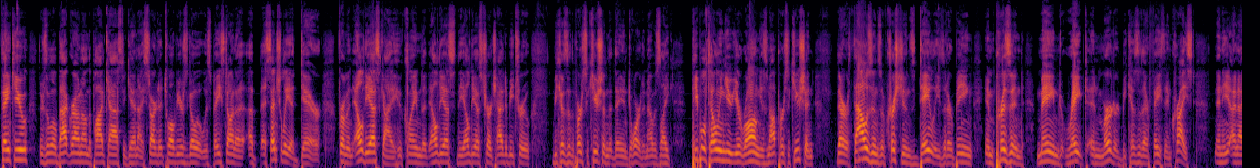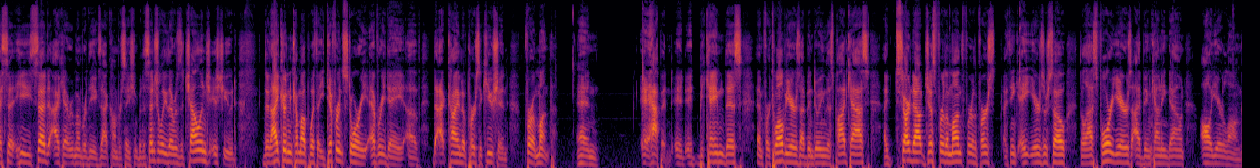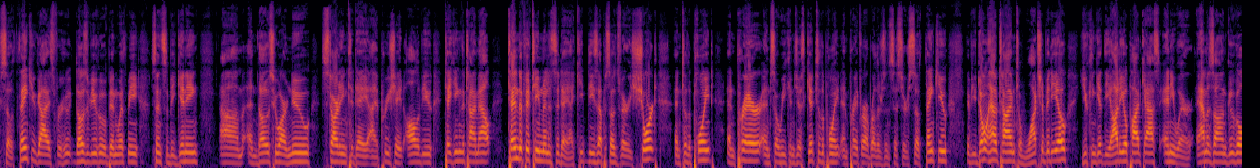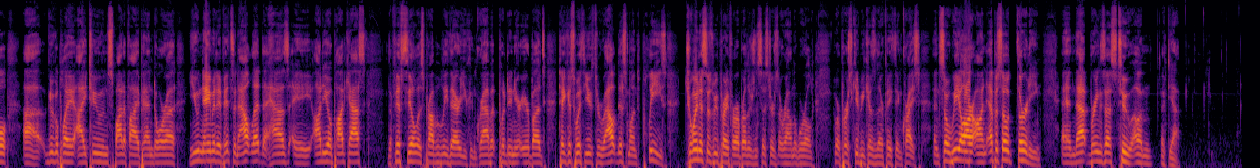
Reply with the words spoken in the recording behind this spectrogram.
thank you. There's a little background on the podcast. Again, I started it 12 years ago. It was based on a, a, essentially a dare from an LDS guy who claimed that LDS, the LDS church, had to be true because of the persecution that they endured. And I was like, people telling you you're wrong is not persecution. There are thousands of Christians daily that are being imprisoned, maimed, raped, and murdered because of their faith in Christ and he and I said he said I can't remember the exact conversation, but essentially there was a challenge issued that I couldn't come up with a different story every day of that kind of persecution for a month, and it happened. It, it became this, and for 12 years I've been doing this podcast. I started out just for the month for the first I think eight years or so. The last four years I've been counting down all year long. So thank you guys for who, those of you who have been with me since the beginning. Um, and those who are new starting today. I appreciate all of you taking the time out. 10 to 15 minutes a day. I keep these episodes very short and to the point and prayer, and so we can just get to the point and pray for our brothers and sisters. So, thank you. If you don't have time to watch a video, you can get the audio podcast anywhere Amazon, Google, uh, Google Play, iTunes, Spotify, Pandora, you name it. If it's an outlet that has a audio podcast, the fifth seal is probably there. You can grab it, put it in your earbuds, take us with you throughout this month. Please join us as we pray for our brothers and sisters around the world who are persecuted because of their faith in Christ. And so we are on episode 30, and that brings us to, um, yeah,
